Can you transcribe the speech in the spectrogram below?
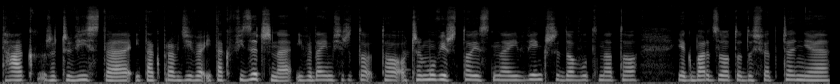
tak rzeczywiste i tak prawdziwe i tak fizyczne. I wydaje mi się, że to, to o czym mówisz, to jest największy dowód na to, jak bardzo to doświadczenie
